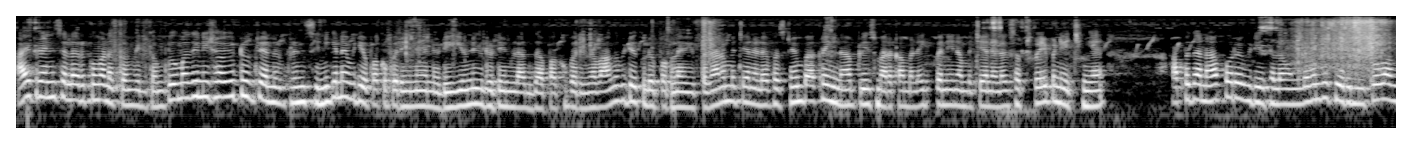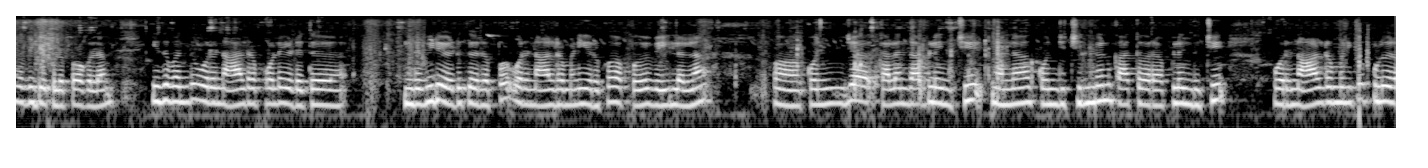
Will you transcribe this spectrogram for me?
ஹாய் ஃப்ரெண்ட்ஸ் எல்லாருக்கும் வணக்கம். Welcome to Mathinisha YouTube channel friends இன்றைக்கி என்ன வீடியோ பார்க்க போகிறீங்கன்னா என்னுடைய ஈவினிங் ரொட்டீன் விளாக் தான் பார்க்க போகிறீங்க வாங்க வீடியோக்குள்ளே பார்க்கலாம் இப்போ தான் நம்ம சேனலை ஃபஸ்ட் டைம் பார்க்குறீங்கன்னா ப்ளீஸ் மறக்காமல் லைக் பண்ணி நம்ம சேனலை சப்ஸ்கிரைப் பண்ணி வச்சுங்க. அப்போ தான் நான் போகிற வீடியோஸ் எல்லாம் உங்களை வந்து சரி இப்போ வாங்க வீடியோக்குள்ளே போகலாம். இது வந்து ஒரு நாலரை போல் எடுத்து இந்த வீடியோ எடுக்கிறப்போ ஒரு நாலரை மணி இருக்கும். அப்போவே வெயிலெல்லாம் கொஞ்சம் தளர்ந்தாப்புல இருந்துச்சு. நல்லா கொஞ்சம் சில்லுன்னு காற்று வராப்புல இருந்துச்சு. ஒரு நாலரை மணிக்கு குளிர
